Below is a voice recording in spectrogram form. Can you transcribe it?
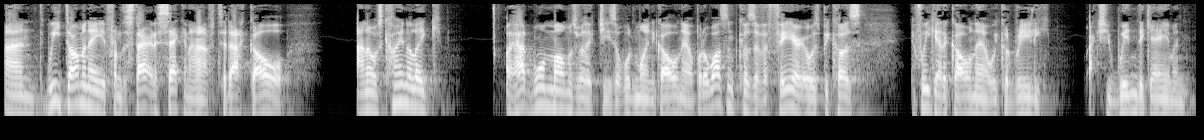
And we dominated from the start of the second half to that goal. And I was kind of like, I had one moment where, I was like, geez, I wouldn't mind a goal now. But it wasn't because of a fear, it was because if we get a goal now, we could really actually win the game and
